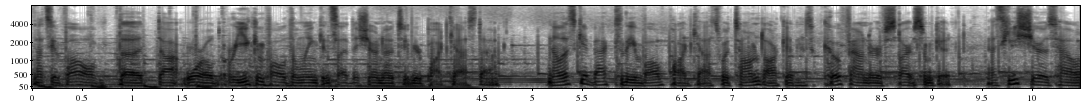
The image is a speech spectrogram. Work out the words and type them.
That's evolvethe.world, or you can follow the link inside the show notes of your podcast app. Now let's get back to the Evolve podcast with Tom Dawkins, co founder of Start Some Good, as he shares how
